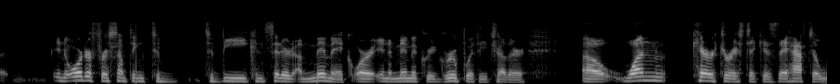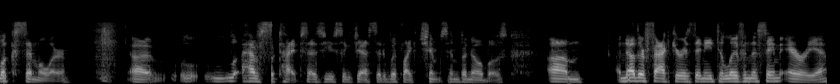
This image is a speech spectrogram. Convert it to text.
uh, in order for something to to be considered a mimic or in a mimicry group with each other, uh, one characteristic is they have to look similar, uh, have types as you suggested with like chimps and bonobos. Um, another factor is they need to live in the same area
